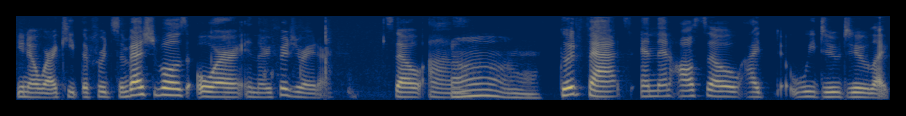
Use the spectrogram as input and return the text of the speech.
you know where I keep the fruits and vegetables or in the refrigerator. So um Oh. good fats and then also i we do do like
